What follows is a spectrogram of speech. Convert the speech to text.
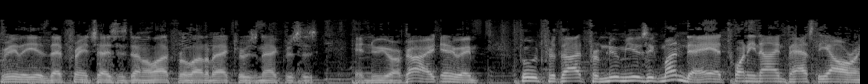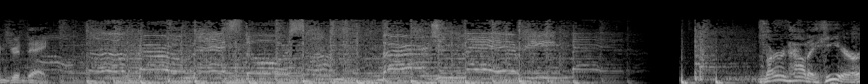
really is. That franchise has done a lot for a lot of actors and actresses in New York. All right, anyway, food for thought from New Music Monday at 29 past the hour on Good Day. Learn how to hear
